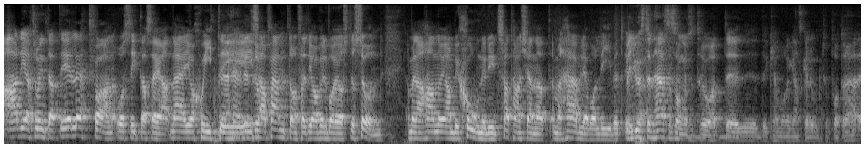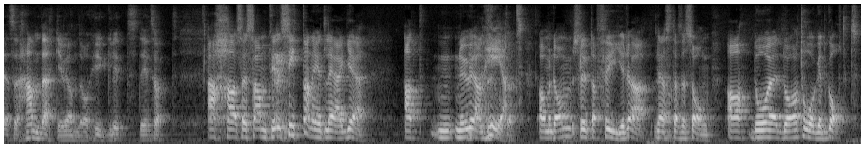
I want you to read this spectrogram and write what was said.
Ah, jag tror inte att det är lätt för honom att sitta och säga nej jag skiter nej, i, i Southampton för att jag vill vara i Östersund. Jag menar, han har ju ambitioner. Det är inte så att han känner att men här vill jag vara livet Men just den här säsongen så tror jag att det, det kan vara ganska lugnt för Potter. Alltså, han verkar ju ändå hyggligt. Det är inte så att aha, så samtidigt sitter han i ett läge att nu är han het. Ja, men de slutar fyra nästa ja. säsong. Ja, då, då har tåget gått.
